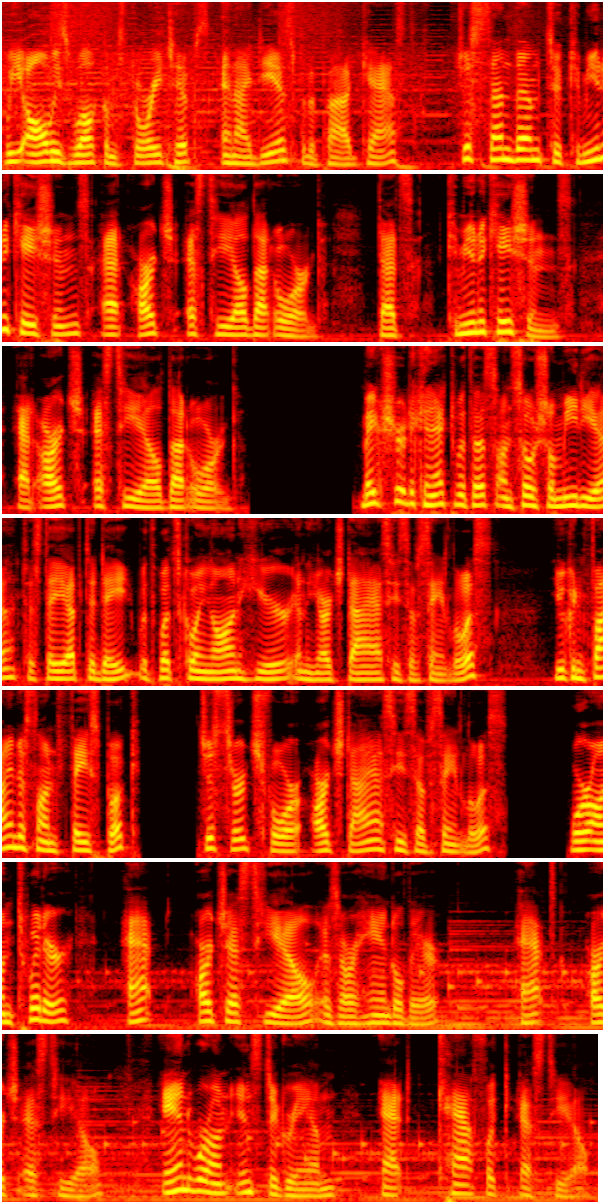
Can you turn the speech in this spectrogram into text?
We always welcome story tips and ideas for the podcast. Just send them to communications at archstl.org. That's communications at archstl.org. Make sure to connect with us on social media to stay up to date with what's going on here in the Archdiocese of St. Louis. You can find us on Facebook. Just search for Archdiocese of St. Louis. We're on Twitter at ArchSTL is our handle there, at ArchSTL. And we're on Instagram at CatholicSTL.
